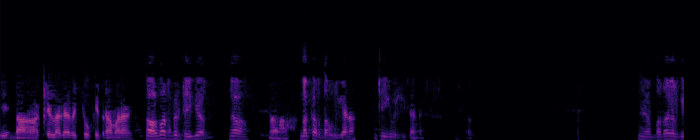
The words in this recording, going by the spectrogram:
ਇਹ ਨਾ ਆਖੇ ਲਗਾ ਵਿੱਚੋਂ ਕਿਤਰਾ ਮਾਰਾਂਗੇ। ਆਹ ਬਸ ਫਿਰ ਠੀਕ ਹੈ। ਹਾਂ। ਮੈਂ ਕਰਦਾ ਹੁਣ ਠੀਕ ਹੈ ਨਾ? ਠੀਕ ਹੈ ਵੀਰ ਜੀ। ਚੰਗਾ। ਯਾ ਪਤਾ ਗੱਲ ਕਿ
